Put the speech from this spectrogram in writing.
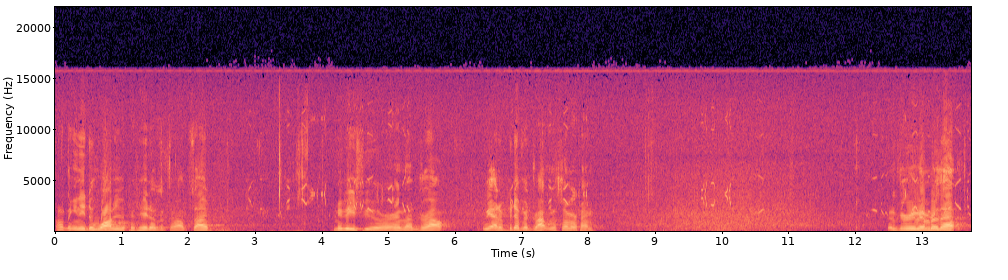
I don't think you need to water your potatoes if they're outside. Maybe if you were in a drought. We had a bit of a drought in the summertime. If you remember that,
